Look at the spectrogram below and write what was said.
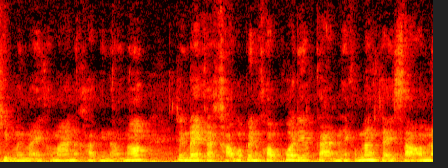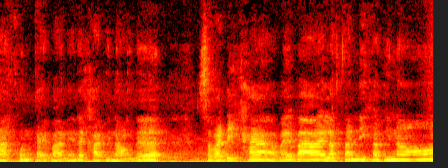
คลิปใหม่ๆเข้ามานะคะพี่น้องเนาะจังใดก็เขามาเป็นครอบครัวเดียวกันให้กำลังใจสาวอำนาจคนไกลบ้านนี้เด้อค่ะพี่น้องเด้อสวัสดีค่ะบ๊ายบายหลับฝันดีค่ะพี่น้อง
